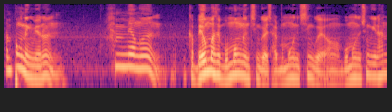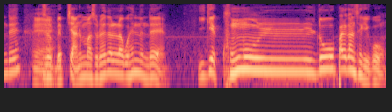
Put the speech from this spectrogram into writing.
짬뽕 냉면은 한 명은 그러니까 매운맛을 못 먹는 친구예요. 잘 못 먹는 친구예요. 못 먹는 친구긴 한데 예. 그래서 맵지 않은 맛으로 해달라고 했는데 이게 국물도 빨간색이고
